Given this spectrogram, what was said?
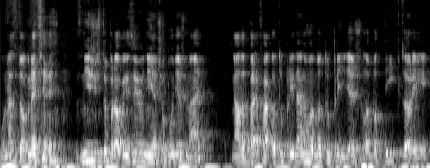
U nás v Dognete znižíš tú províziu, niečo budeš mať, ale fakt o tú pridanú hodnotu prídeš, lebo tí, ktorí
